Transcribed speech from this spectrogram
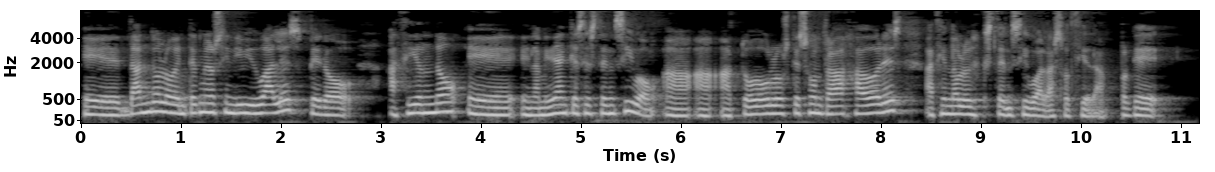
eh, dándolo en términos individuales, pero haciendo, en la medida en que es extensivo a, todos los que son trabajadores, haciéndolo extensivo a la sociedad. Porque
